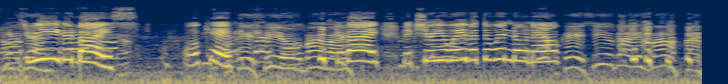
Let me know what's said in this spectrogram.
up. Again. three Be goodbyes. Okay. Okay, see you. Goodbye. Goodbye. Make sure you wave at the window now. Okay, see you guys. Bye bye.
